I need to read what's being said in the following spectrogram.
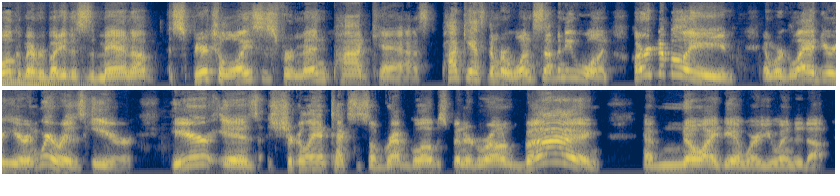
Welcome, everybody. This is Man Up, Spiritual Oasis for Men podcast, podcast number 171. Hard to believe. And we're glad you're here. And where is here? Here is Sugarland, Texas. So grab globe, spin it around, bang! Have no idea where you ended up.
